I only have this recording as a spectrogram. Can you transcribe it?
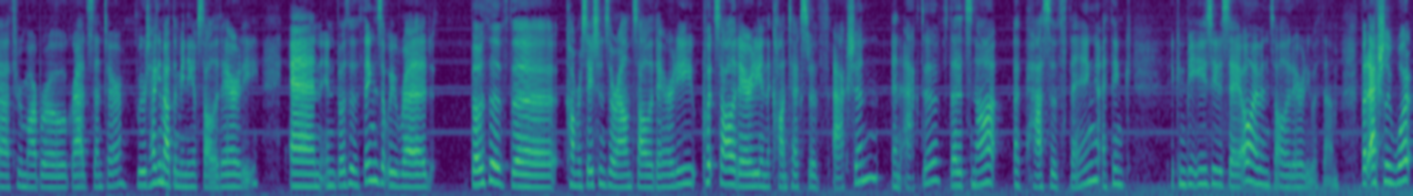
uh, through Marlboro Grad Center. We were talking about the meaning of solidarity. And in both of the things that we read, both of the conversations around solidarity put solidarity in the context of action and active, that it's not a passive thing. I think it can be easy to say, "Oh, I'm in solidarity with them," but actually, what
